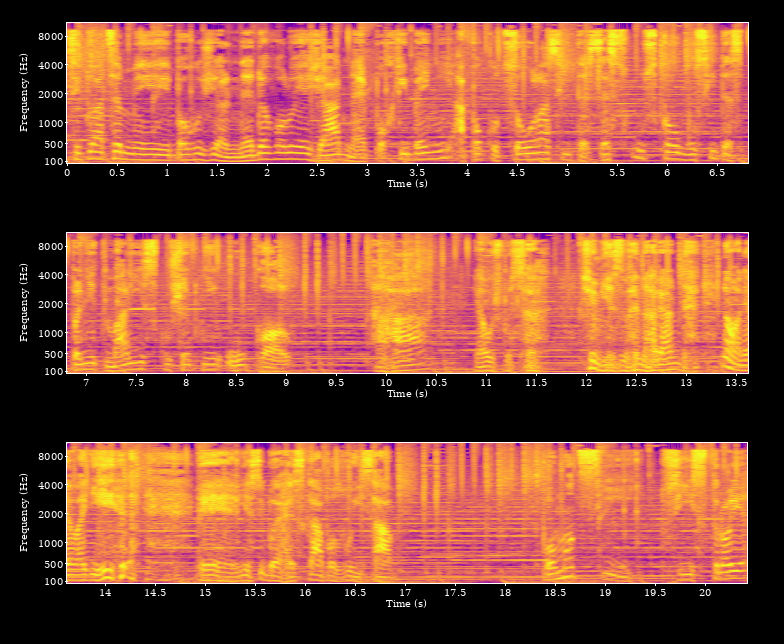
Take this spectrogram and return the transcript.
Situace mi bohužel nedovoluje žádné pochybení a pokud souhlasíte se schůzkou, musíte splnit malý zkušební úkol. Aha, já už myslel, že mě zve na rande. No, nevadí. Jestli bude hezká, pozvu sám. Pomocí přístroje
